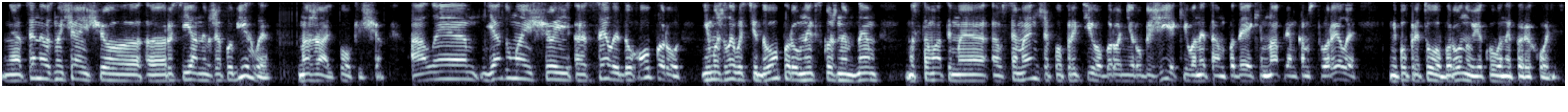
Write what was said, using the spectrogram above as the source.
е, це не означає, що е, росіяни вже побігли. На жаль, поки що. Але я думаю, що й е, сили до опору і можливості до опору в них з кожним днем ставатиме е, все менше, попри ті оборонні рубежі, які вони там по деяким напрямкам створили, і попри ту оборону, в яку вони переходять.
